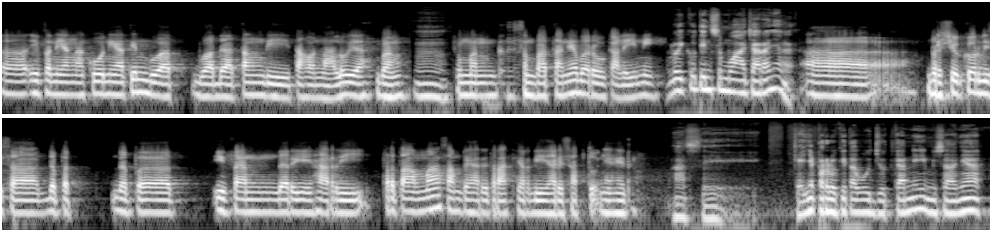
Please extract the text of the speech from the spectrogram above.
eh, event yang aku niatin buat buat datang di tahun lalu ya, Bang. Hmm. Cuman kesempatannya baru kali ini. Lu ikutin semua acaranya nggak? Eh, bersyukur bisa dapat dapat event dari hari pertama sampai hari terakhir di hari Sabtunya itu. Asik. Kayaknya perlu kita wujudkan nih misalnya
